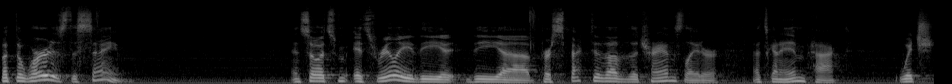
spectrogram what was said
But the word is the same. And so it's, it's really the, the uh, perspective of the translator that's going to impact which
